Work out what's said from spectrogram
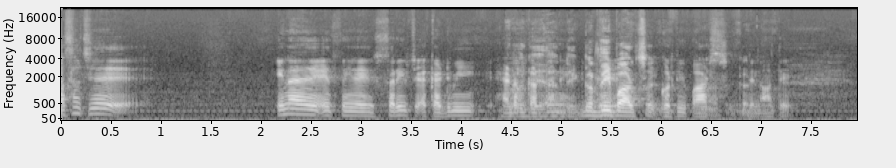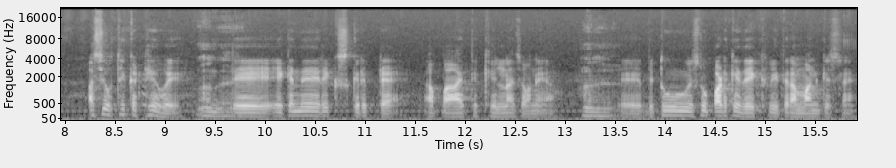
ਅਸਲ 'ਚ ਇਹਨਾਂ ਇੱਥੇ ਸਰੀਫ ਚ ਅਕੈਡਮੀ ਹੈਂਡਲ ਕਰਦੇ ਨੇ। ਗੁਰਦੀਪ ਆਰਟਸ। ਗੁਰਦੀਪ ਆਰਟਸ ਦੇ ਨਾਂ ਤੇ। ਅਸੀਂ ਉੱਥੇ ਇਕੱਠੇ ਹੋਏ। ਤੇ ਇਹ ਕਹਿੰਦੇ ਇੱਕ ਸਕ੍ਰਿਪਟ ਹੈ ਆਪਾਂ ਇੱਥੇ ਖੇਲਣਾ ਚਾਹੁੰਦੇ ਆ। ਤੇ ਵੀ ਤੂੰ ਇਸ ਨੂੰ ਪੜ੍ਹ ਕੇ ਦੇਖ ਵੀ ਤੇਰਾ ਮਨ ਕਿਸ ਤਰ੍ਹਾਂ ਹੈ।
